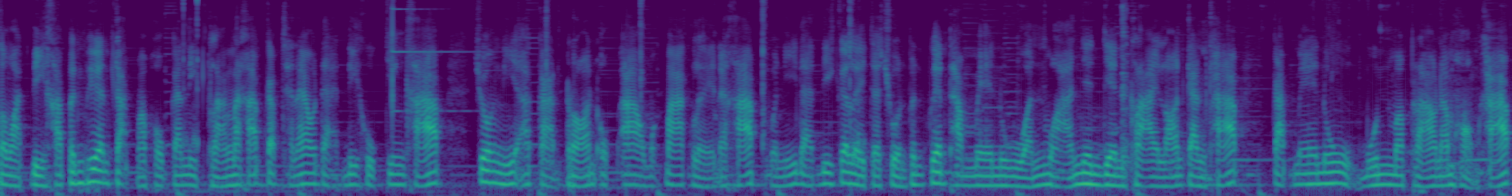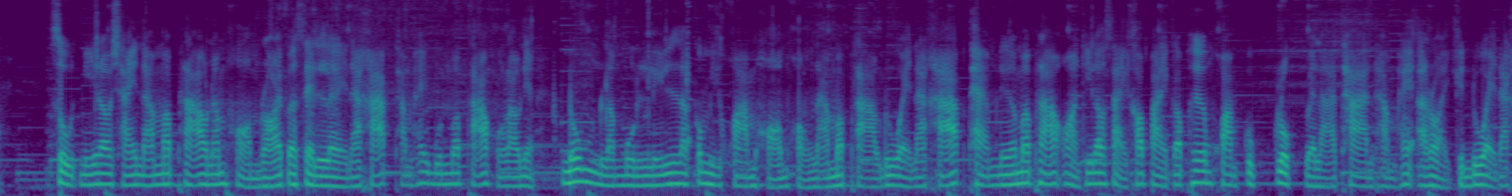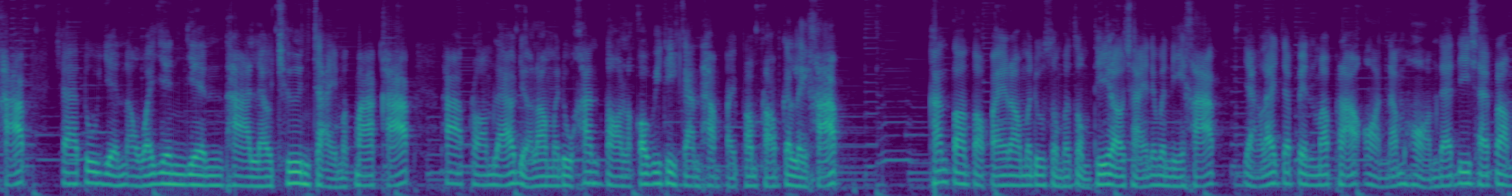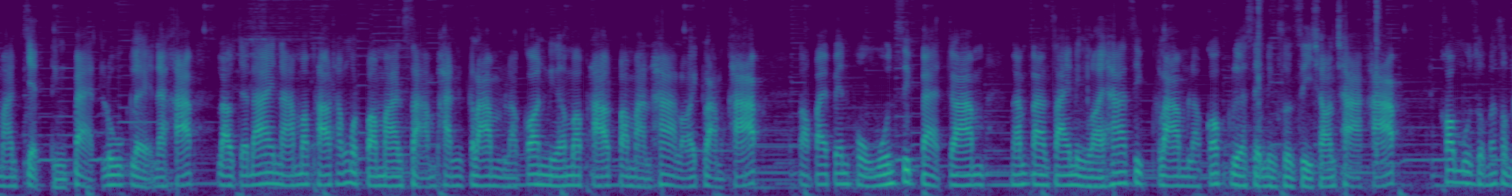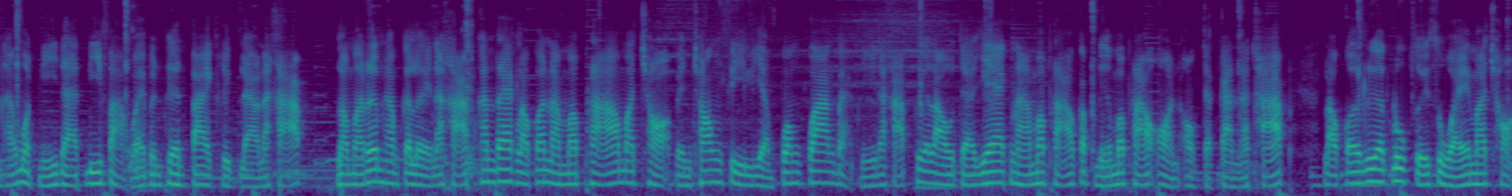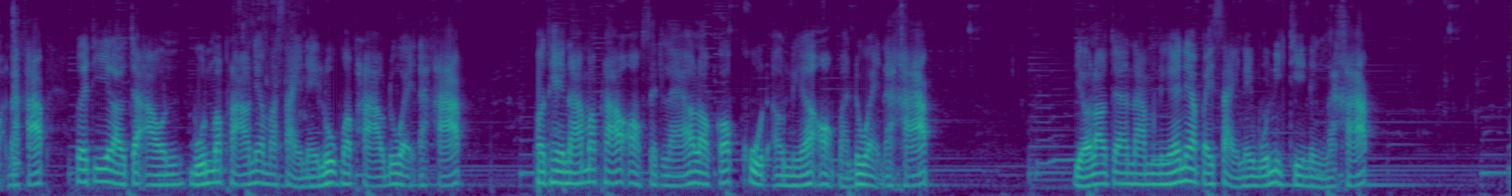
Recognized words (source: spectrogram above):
สวัสดีครับเพื่อนๆ กลับมาพบกันอีกครั้งนะครับ กับช anel แดดดีคุกกิ้งครับ ช่วงนี้อากาศร้อนอบอ้าวมากๆเลยนะครับ วันนี้แดดดี้ก็เลยจะชวนเพื่อนๆทำเมนูหวานหวานเย็นๆ คลายร้อนกันครับ กับเมนูบุญมะพร้าวน้ำหอมครับ สูตรนี้เราใช้น้ำมะพร้าวน้ำหอม100%เลยนะครับทำให้วุ้นมะพร้าวของเราเนี่ยนุ่มละมุนลิ้นแล้วก็มีความหอมของน้ำมะพร้าวด้วยนะครับ แถมเนื้อมะพร้าวอ่อนที่เราใส่เข้าไปก็เพิ่มความกรุบกรุบเวลาทานทำให้อร่อยขึ้นด้วยนะครับ แช่ตู้เย็นเอาไว้เย็นๆทานแล้วชื่นใจมากๆครับ ถ้าพร้อมแล้วเดี๋ยวเรามาดูขั้นตอนแล้วก็วิธีการทำไปพร้อม ๆ กันเลยครับ ขั้นตอนต่อไปเรามาดูส่วนผสมที่เราใช้ในวันนี้ครับ อย่างแรกจะเป็นมะพร้าวอ่อนน้ำหอมแดดดี้ใช้ประมาณ 7-8 ลูกเลยนะครับ เราจะได้น้ำมะพร้าวทั้งหมดประมาณ 3,000 กรัม แล้วก็เนื้อมะพร้าวประมาณ 500 กรัมครับ ต่อไปเป็นผงวุ้น 18 กรัม น้ำตาลทราย 150 กรัม แล้วก็เกลือเศษ1ส่วน4ช้อนชาครับ ข้อมูลส่วนผสมทั้งหมดนี้แดดดี้ฝากไว้เเพื่อนๆใต้คลิปแล้วนะครับ เรามาเริ่มทำกันเลยนะครับ ขั้นแรกเราก็นำมะพร้าวมาเฉาะเป็นช่องสี่เหลี่ยมกว้างๆแบบนี้นะครับ เพื่อเราจะแยกน้ำมะพร้าวกับเนื้อมะพร้าวอ่อนออกจากกันนะครับ เราก็เลือกลูกสวยๆมาเฉาะนะครับ เพื่อที่เราจะเอาบุ้นมะพร้าวเนี่ยมาใส่ในลูกมะพร้าวด้วยนะครับ พอเทน้ำมะพร้าวออกเสร็จแล้ว เราก็ขูดเอาเนื้อออกมาด้วยนะครับ เดี๋ยวเราจะนำเนื้อเนี่ยไปใส่ในวุ้นอีกทีหนึ่งนะครับ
